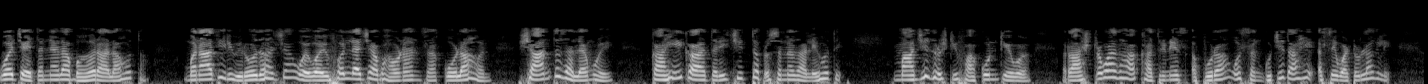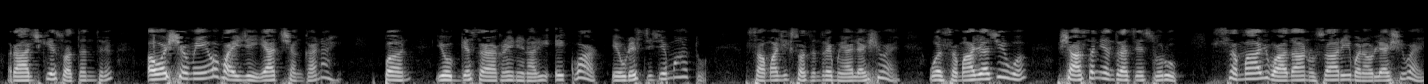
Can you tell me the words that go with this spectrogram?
व चैतन्याला बहर आला होता. मनातील विरोधाच्या व वैफल्याच्या भावनांचा कोलाहल शांत झाल्यामुळे काही काळ तरी चित्त प्रसन्न झाले होते. माझी दृष्टी फाकून केवळ राष्ट्रवाद हा खात्रीनेच अपुरा व संकुचित आहे असे वाटू लागले. राजकीय स्वातंत्र्य अवश्यमेव पाहिजे यात शंका नाही. पण योग्य स्थळाकडे नेणारी एक वाट एवढेच तिचे महत्त्व. सामाजिक स्वातंत्र्य मिळाल्याशिवाय व समाजाचे व शासनयंत्राचे स्वरूप समाजवादानुसारी बनवल्याशिवाय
